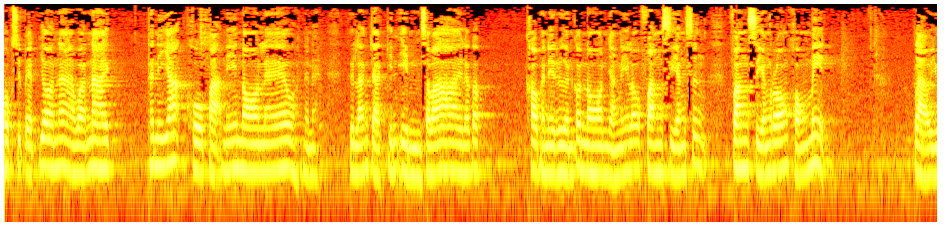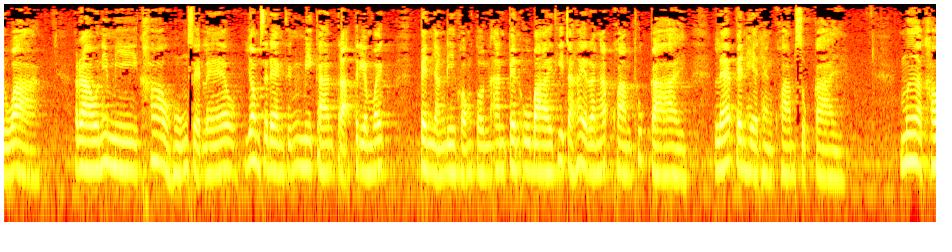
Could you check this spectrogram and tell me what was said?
หกสิบเอ็ดย่อหน้าว่านายธนิยะโคปะนี้นอนแล้วเนี่ยนะคือหลังจากกินอิ่มสบายแล้วก็เข้าไปในเรือนก็นอนอย่างนี้แล้วฟังเสียงซึ่งฟังเสียงร้องของเมฆกล่าวอยู่ว่า เรานี่มีข้าวหุงเสร็จแล้ว ย่อมแสดงถึงมีการตระเตรียมไว้เป็นอย่างดีของตน อันเป็นอุบายที่จะให้ระงับความทุกข์กาย และเป็นเหตุแห่งความสุขกาย เมื่อเขา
